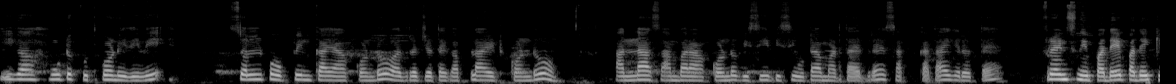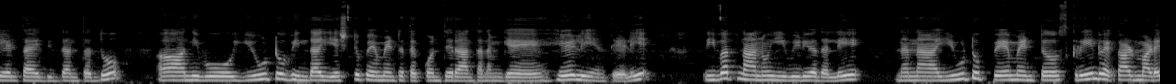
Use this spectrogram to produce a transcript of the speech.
ಈಗ ಊಟಕ್ಕೆ ಕುತ್ಕೊಂಡಿದ್ದೀವಿ. ಸ್ವಲ್ಪ ಉಪ್ಪಿನಕಾಯಿ ಹಾಕ್ಕೊಂಡು, ಅದ್ರ ಜೊತೆಗೆ ಹಪ್ಪಳ ಇಟ್ಕೊಂಡು, ಅನ್ನ, ಸಾಂಬಾರು ಹಾಕ್ಕೊಂಡು ಬಿಸಿ ಬಿಸಿ ಊಟ ಮಾಡ್ತಾಯಿದ್ರೆ ಸಖತ್ತಾಗಿರುತ್ತೆ. ಫ್ರೆಂಡ್ಸ್ ನೀವು ಪದೇ ಪದೇ ಕೇಳ್ತಾ ಇದ್ದಿದ್ದಂಥದ್ದು ನೀವು ಯೂಟ್ಯೂಬಿಂದ ಎಷ್ಟು ಪೇಮೆಂಟ್ ತಗೊತೀರಾ ಅಂತ ನಮಗೆ ಹೇಳಿ ಅಂತೇಳಿ. ಇವತ್ತು ನಾನು ಈ ವಿಡಿಯೋದಲ್ಲಿ ನನ್ನ ಯೂಟ್ಯೂಬ್ ಪೇಮೆಂಟು ಸ್ಕ್ರೀನ್ ರೆಕಾರ್ಡ್ ಮಾಡೇ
